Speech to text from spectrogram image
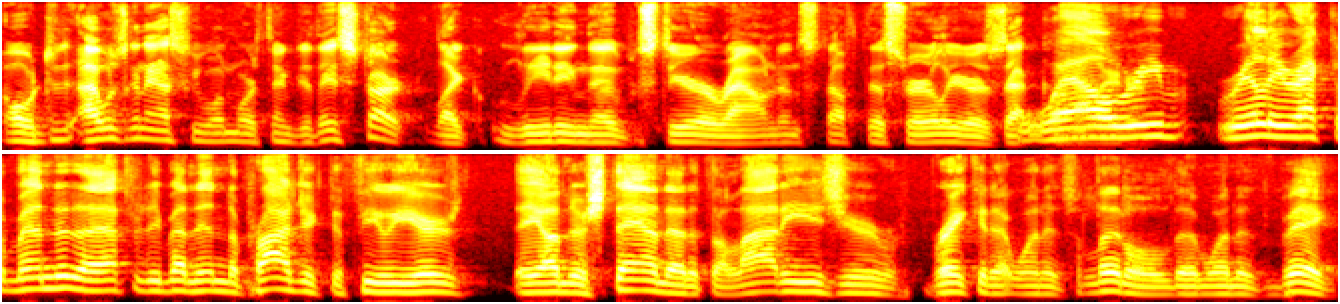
oh, did, I was going to ask you one more thing. Did they start like leading the steer around and stuff this early, or is that Well, we really recommend it after they've been in the project a few years. They understand that it's a lot easier breaking it when it's little than when it's big.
